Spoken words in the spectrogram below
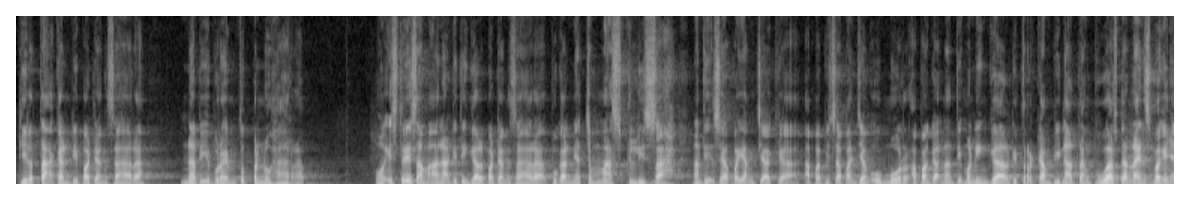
diletakkan di padang Sahara, Nabi Ibrahim itu penuh harap Oh istri sama anak ditinggal padang Sahara bukannya cemas, gelisah, nanti siapa yang jaga, apa bisa panjang umur, apa enggak nanti meninggal, diterkam binatang, buas dan lain sebagainya.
